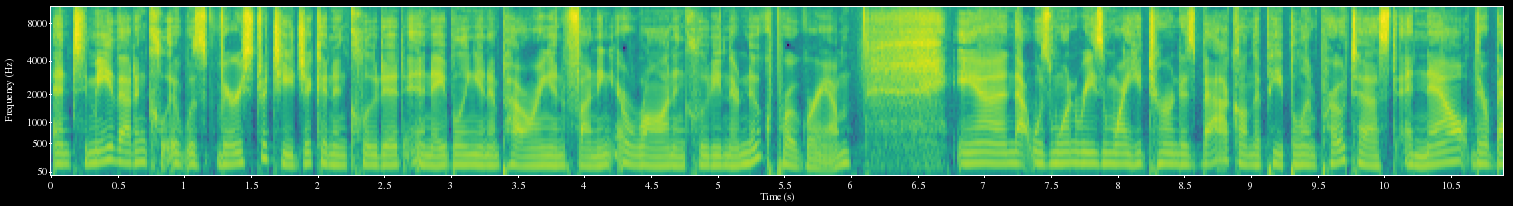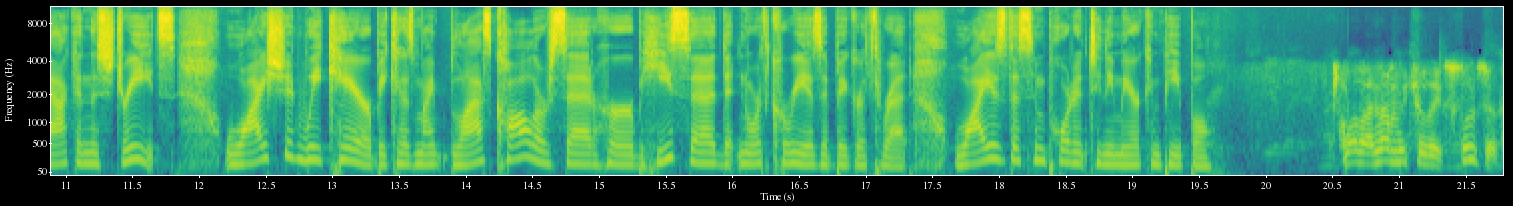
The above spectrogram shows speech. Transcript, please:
And to me, that it was very strategic and included enabling and empowering and funding Iran, including their nuke program. And that was one reason why he turned his back on the people in protest. And now they're back in the streets. Why should we care? Because my last caller said, Herb, he said that North Korea is a bigger threat. Why is this important to the American people? Well, they're not mutually exclusive.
